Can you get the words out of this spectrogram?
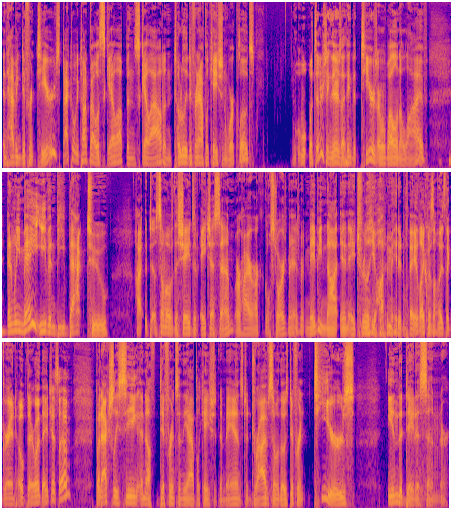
and having different tiers, back to what we talked about with scale up and scale out and totally different application workloads. What's interesting there is I think that tiers are well and alive, and we may even be back to some of the shades of HSM or hierarchical storage management, maybe not in a truly automated way, like was always the grand hope there with HSM, but actually seeing enough difference in the application demands to drive some of those different tiers in the data center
